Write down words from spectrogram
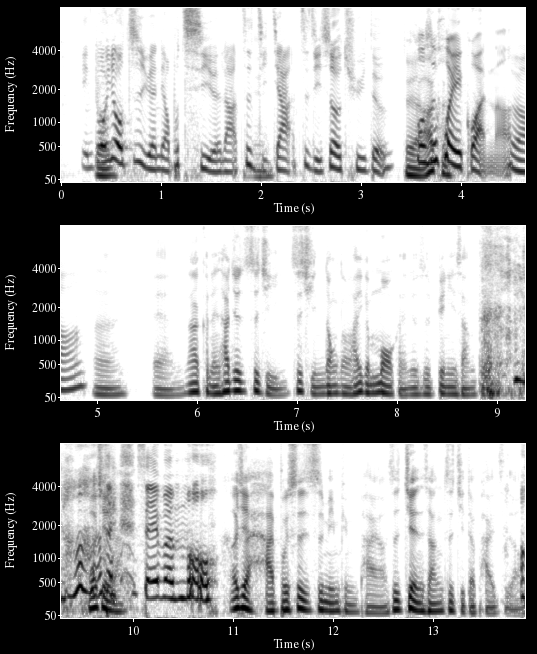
顶多幼稚园了不起了啦，自己家自己社区的，对啊，或是会馆啊对？啊，嗯。对啊，那可能他就自己自己弄懂，他一个 mall 可能就是便利商店，而且 Seven Mall 而且还不是知名品牌啊，是建商自己的牌子哦，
